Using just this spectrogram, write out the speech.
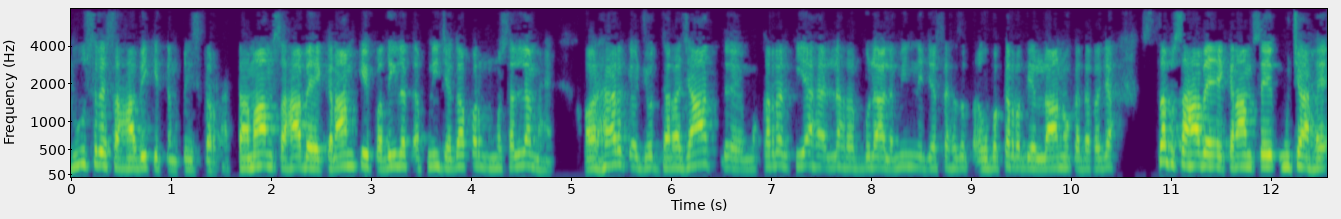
دوسرے صحابی کی تنقید کر رہے ہیں۔ تمام صحابہ اکرام کی فضیلت اپنی جگہ پر مسلم ہے اور ہر جو درجات مقرر کیا ہے، اللہ رب العالمین نے جیسے حضرت ابکر رضی اللہ عنہ کا درجہ سب صحابہ اکرام سے اونچا ہے۔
